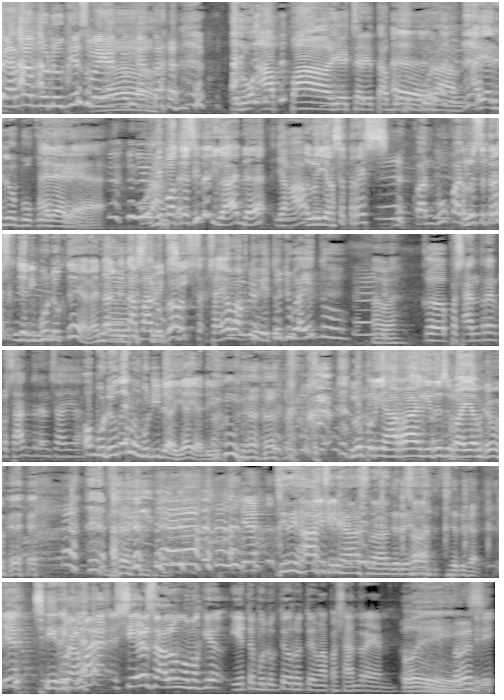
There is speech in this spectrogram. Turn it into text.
karena buduknya supaya nggak kelihatan. Kudu apal ya cerita buku urang. Aya di nu buku. Ada ada. Di podcast kita juga ada. Yang apa? Lu yang stres. Bukan bukan. Lu stres jadi buduk tuh ya kan Dan yang ditambah juga saya waktu itu juga itu Apa? ke pesantren-pesantren saya. Oh buduk tuh emang budidaya ya di. lu pelihara gitu supaya memang. ya. Ciri khas, ciri khas Ron. So, Ya, Ciri kurang khas. mah sih selalu ngomong kieu, ieu teh buduk teh urut mah pesantren. Terus Jadi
